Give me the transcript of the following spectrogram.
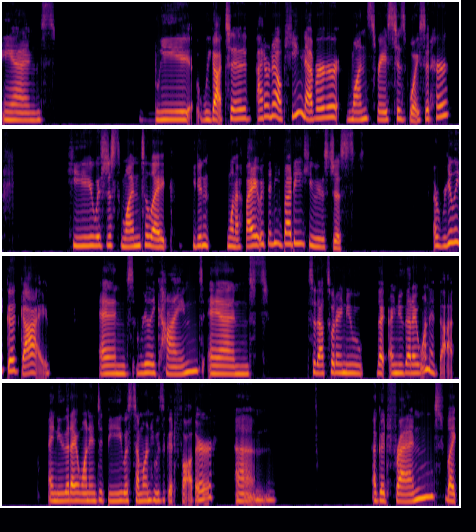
And we we got to I don't know, he never once raised his voice at her. He was just one to like he didn't want to fight with anybody. He was just a really good guy and really kind and so that's what I knew that I knew that I wanted that. I knew that I wanted to be with someone who was a good father, um, a good friend, like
